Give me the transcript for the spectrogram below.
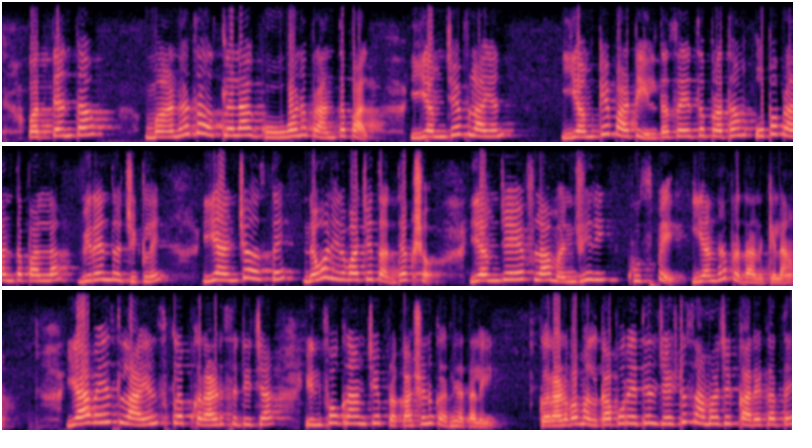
अत्यंत मानाचा असलेला गोवन प्रांतपाल एम जे फ्लायन एम के पाटील तसेच प्रथम उपप्रांतपालला वीरेंद्र चिखले यांच्या हस्ते नवनिर्वाचित अध्यक्ष एम जे एफला मंजिरी खुसपे यांना प्रदान केला. यावेळेस लायन्स क्लब कराड सिटीच्या इन्फोग्रामचे प्रकाशन करण्यात आले. कराड व मलकापूर येथील ज्येष्ठ सामाजिक कार्यकर्ते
